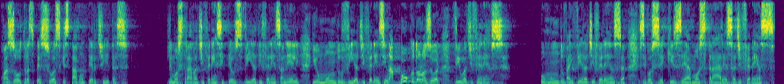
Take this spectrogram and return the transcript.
com as outras pessoas que estavam perdidas. Ele mostrava a diferença e Deus via a diferença nele, e o mundo via a diferença, e Nabucodonosor viu a diferença. O mundo vai ver a diferença se você quiser mostrar essa diferença.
